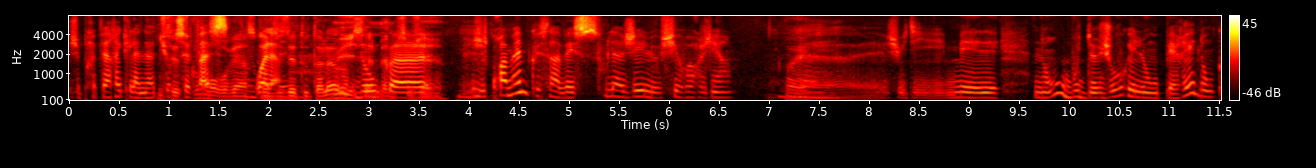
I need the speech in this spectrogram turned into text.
je préférais que la nature se ce qu'on fasse. revient à ce qu'on Voilà. disait tout à l'heure. Oui, c'est le Donc, même euh, sujet. je crois même que ça avait soulagé le chirurgien. Ouais. Euh, je lui dis, mais non, au bout de deux jours, ils l'ont opéré, donc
